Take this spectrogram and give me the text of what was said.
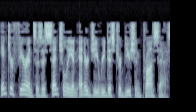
Interference is essentially an energy redistribution process.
